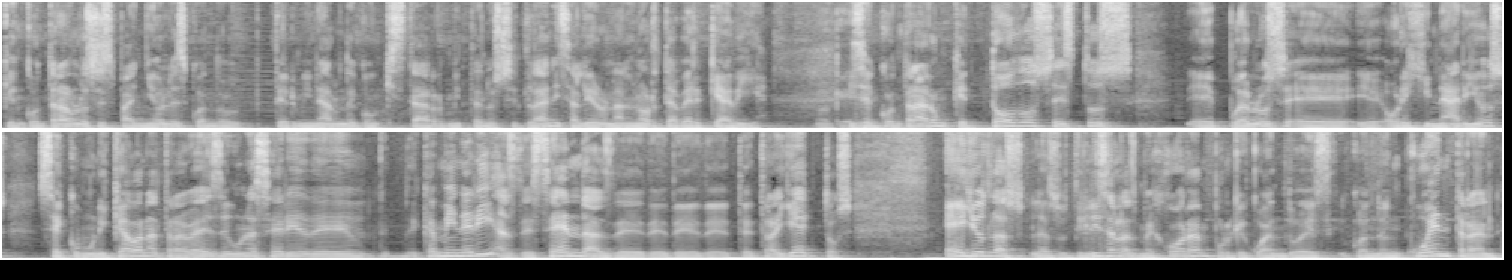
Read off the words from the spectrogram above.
que encontraron los españoles cuando terminaron de conquistar Tenochtitlán y salieron al norte a ver qué había. Y se encontraron que todos estos eh, pueblos eh, eh, originarios se comunicaban a través de una serie de, de- de caminerías, de sendas, de, de- de- de- de trayectos. Ellos las, las utilizan, las mejoran, porque cuando, es, cuando encuentran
